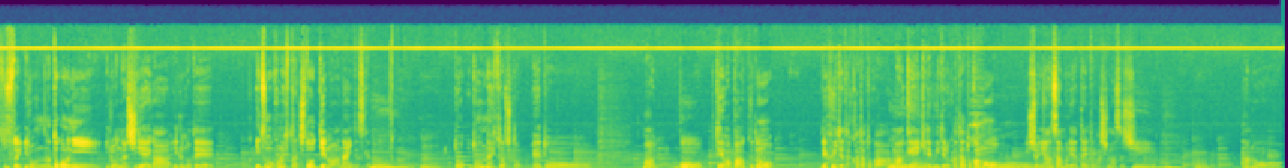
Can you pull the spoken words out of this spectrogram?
そうするといろんなところにいろんな知り合いがいるのでいつもこの人たちとっていうのはないんですけど、ううん。んどどんな人たちと？えっとまあ某テーマパークので吹いてた方とか、まあ、うん現役で吹いてる方とかも一緒にアンサンブルやったりとかしますし、うん。うん。あの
